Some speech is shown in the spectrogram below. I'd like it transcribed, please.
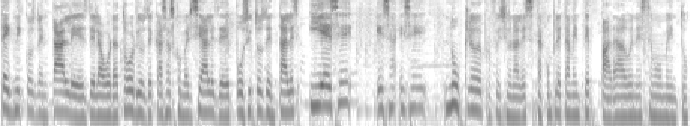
técnicos dentales, de laboratorios, de casas comerciales, de depósitos dentales y ese esa, ese núcleo de profesionales está completamente parado en este momento,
